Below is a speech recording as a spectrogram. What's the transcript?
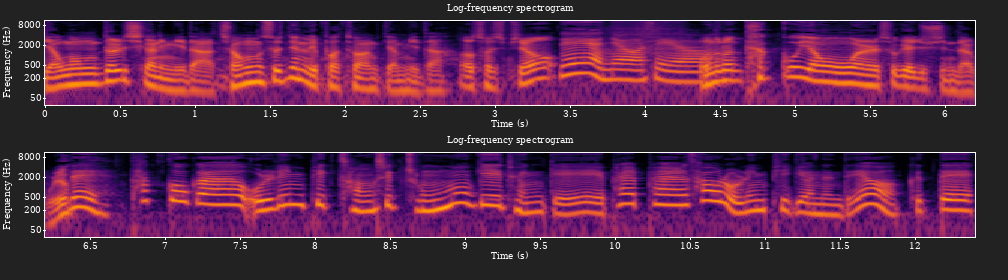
영웅들 시간입니다. 정수진 리포터와 함께합니다. 어서 오십시오. 네, 안녕하세요. 오늘은 탁구 영웅을 소개해 주신다고요? 네, 탁구가 올림픽 정식 종목이 된 게 88 서울 올림픽이었는데요. 그때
